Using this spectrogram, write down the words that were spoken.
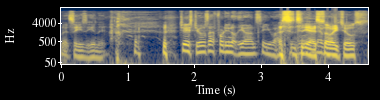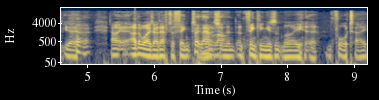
That's easy, isn't it? Cheers, Jules. That's probably not the answer you asked. yeah, Never. sorry, Jules. Yeah. Otherwise, I'd have to think too much, and, and thinking isn't my uh, forte.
